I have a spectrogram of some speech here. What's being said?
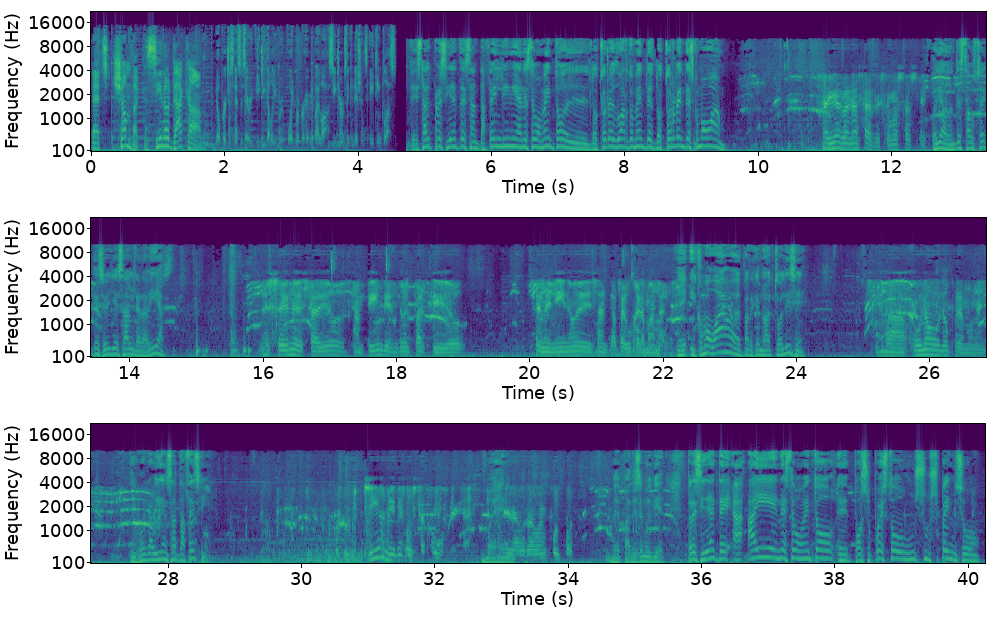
That's chumbacasino.com. No purchase necessary. BGW. Void were prohibited by law. See terms and conditions. 18 plus. Está el presidente de Santa Fe en línea en este momento, el doctor Eduardo Méndez. Doctor Méndez, ¿cómo va? Javier, buenas tardes, ¿cómo está usted? Oiga, ¿dónde está usted que se oye esa algarabía? Estoy en el estadio Campín viendo el partido femenino de Santa Fe Bucaramanga. Eh, ¿Y cómo va para que nos actualice? Va 1-1 por el momento. ¿Y juega bien Santa Fe, sí? Sí, a mí me gusta cómo juega. Bueno. Elabora buen fútbol. Me parece muy bien. Presidente, a- hay en este momento, eh, por supuesto, un suspenso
